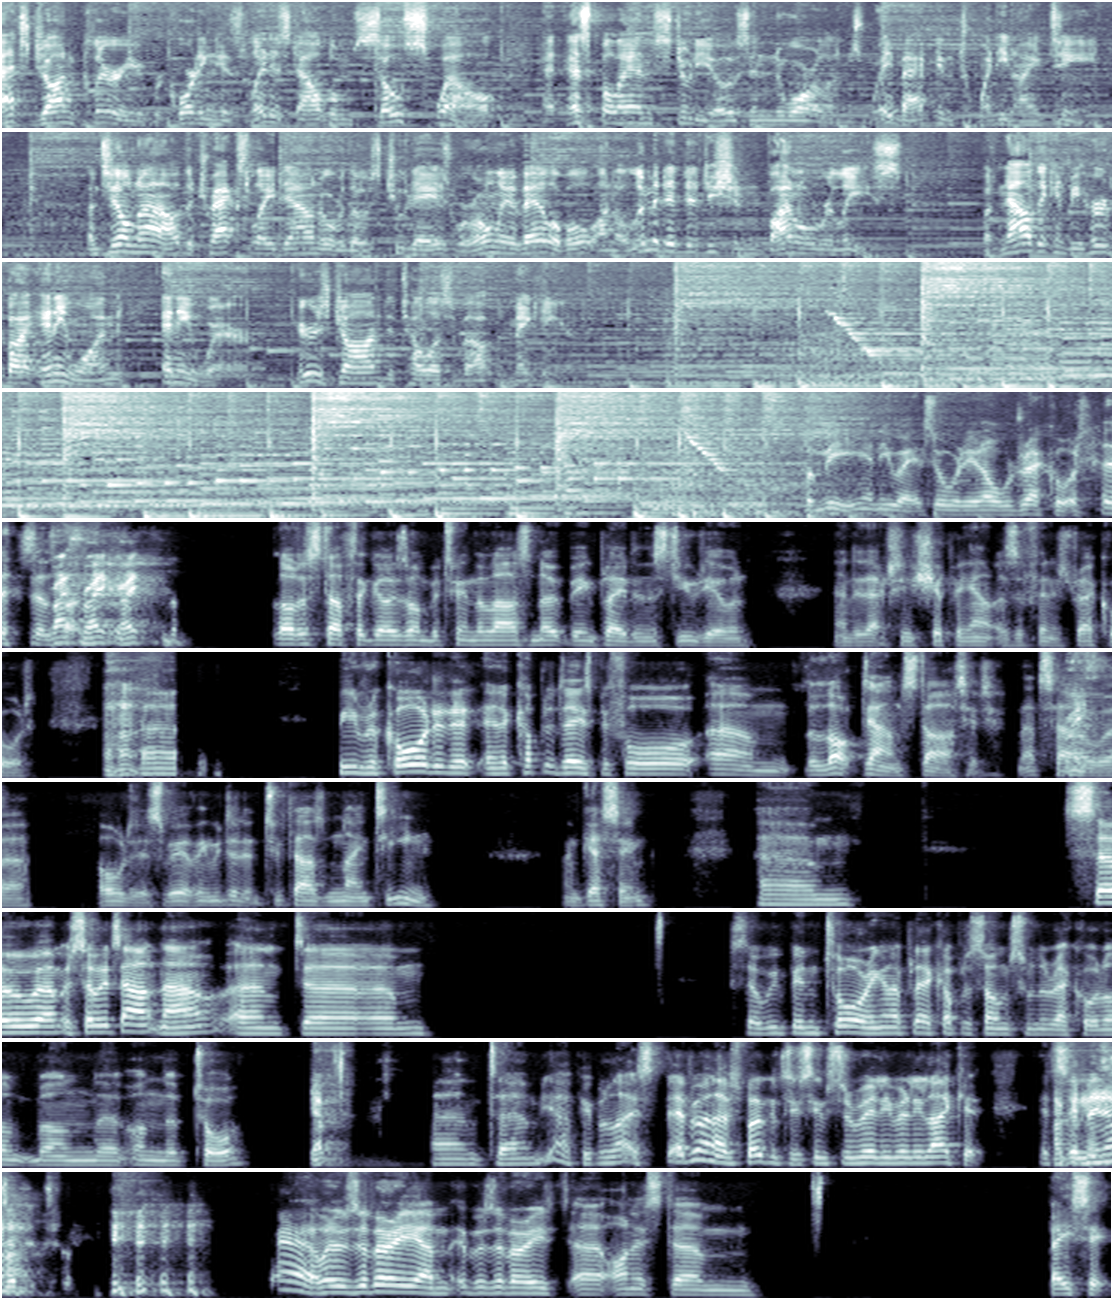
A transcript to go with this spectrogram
That's Jon Cleary recording his latest album, So Swell, at Esplanade Studios in New Orleans way back in 2019. Until now, the tracks laid down over those two days were only available on a limited edition vinyl release. But now they can be heard by anyone, anywhere. Here's Jon to tell us about making it. It's already an old record. right, lot, right, right. A lot of stuff that goes on between the last note being played in the studio and and it actually shipping out as a finished record. Uh-huh. Uh, we recorded it in a couple of days before um, the lockdown started. That's how right. uh, old it is. We, I think we did it in 2019. I'm guessing. Um, so um, so it's out now, and um, so we've been touring, and I play a couple of songs from the record on on the on the tour. Yep. And um, yeah, people like everyone I've spoken to seems to really really like it. It's How can they not? yeah, well, it was a very um, it was a very uh, honest, um, basic,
